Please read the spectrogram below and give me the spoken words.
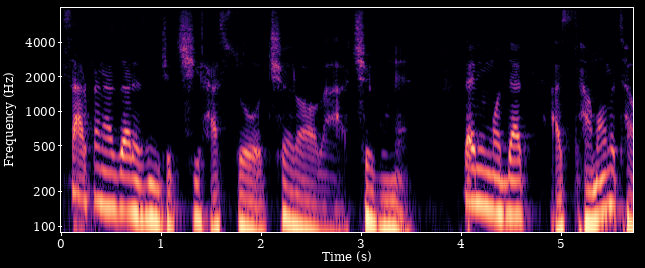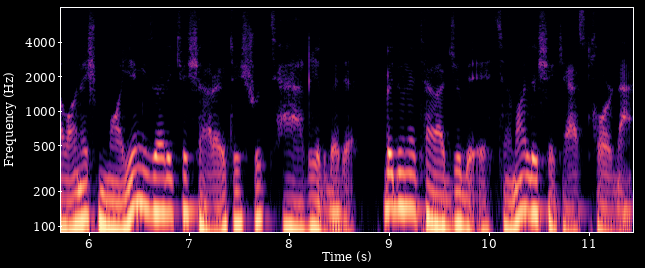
صرف نظر از اینکه چی هست و چرا و چگونه. در این مدت از تمام توانش مایه می‌ذاره که شرایطش رو تغییر بده بدون توجه به احتمال شکست خوردن.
